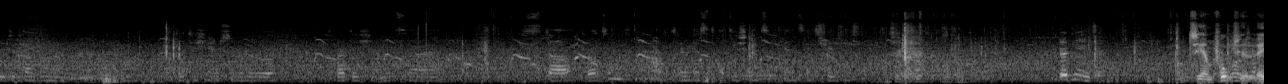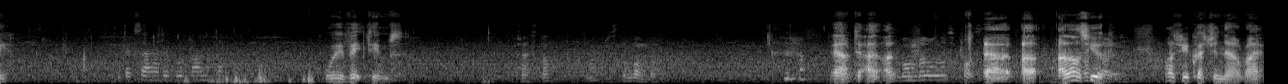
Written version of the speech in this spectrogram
Ludzie każą 2000 było 2100%, a w którym jest 2560. Dodnięcie. See, unfortunately, we're victims. Przez tą bombę. Yeah, t- I, I, Bomba u nas w Polsce. uh, uh, I'll ask you, ask you a question now, right?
